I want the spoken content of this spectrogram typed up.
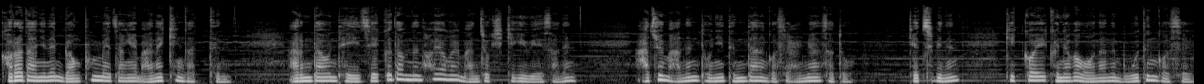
걸어다니는 명품 매장의 마네킹 같은 아름다운 데이지의 끝없는 허영을 만족시키기 위해서는 아주 많은 돈이 든다는 것을 알면서도 개츠비는 기꺼이 그녀가 원하는 모든 것을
